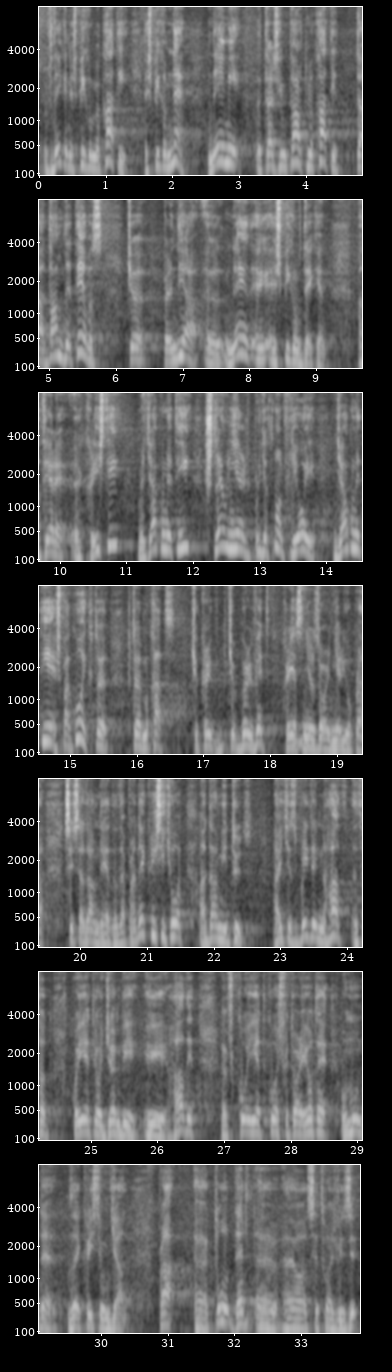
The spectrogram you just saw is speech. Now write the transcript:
vdekjen e shpiku mëkati, e shpikëm ne. Ne jemi trashëgimtarë të mëkatit, të Adamit dhe të Evës, që Perëndia ne e shpikëm vdekjen. Atëherë Krishti me gjakun e tij shleu një herë përgjithmonë, flijoi gjakun e tij e shpagoi këtë këtë mëkat. që kri, që bëri vetë krijesën njerëzore njeriun pra, siç Adam dhe Eva, dhe prandaj Krishti quhet Adami i dytë, ai që zbret në hadh dhe thotë, ku je ti o gjëmbi i hadhit, ku je ti, ku është fitoria jote, u munde dhe Krishti u ngjall. Pra, këtu del ajo, si thua, vizi,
